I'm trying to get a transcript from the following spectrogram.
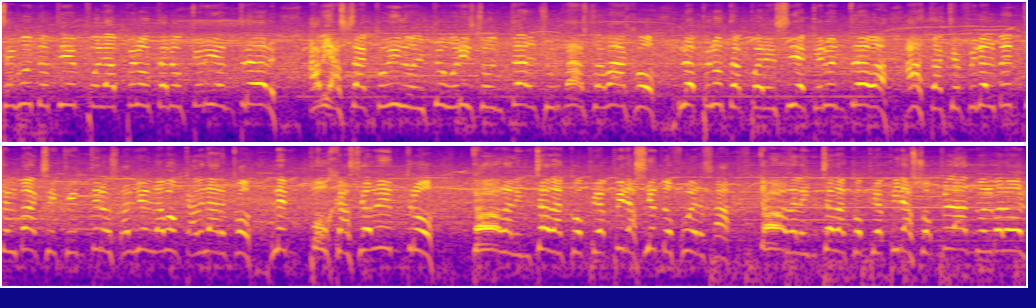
Segundo tiempo la pelota no quería entrar. Había sacudido el tubo horizontal, zurdazo abajo. La pelota parecía que no entraba hasta que finalmente el Maxi Quintero salió en la boca del arco. Le empuja hacia adentro. Toda la hinchada Copiapina haciendo fuerza. Toda la hinchada Copiapina soplando el balón.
